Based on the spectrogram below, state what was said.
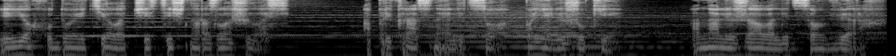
Ее худое тело частично разложилось, а прекрасное лицо поели жуки – она лежала лицом вверх,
